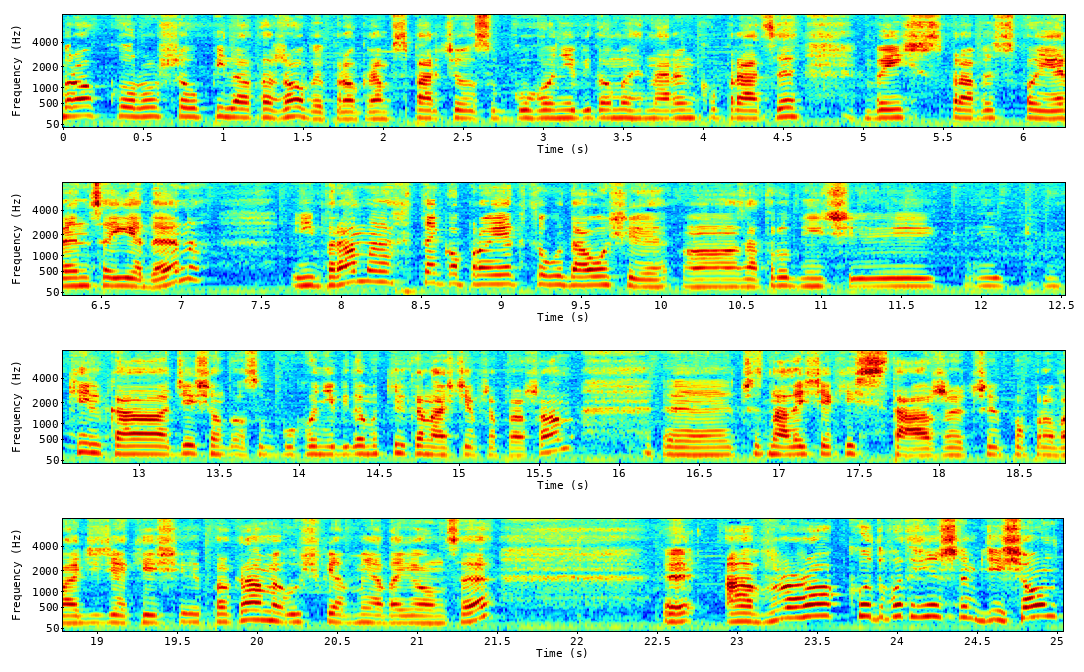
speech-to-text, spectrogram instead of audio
roku ruszył pilotażowy program wsparcia osób głuchoniewidomych na rynku pracy Wyjść sprawy w swoje ręce 1 i w ramach tego projektu udało się e, zatrudnić e, kilkadziesiąt osób głuchoniewidomych, kilkanaście, przepraszam, e, czy znaleźć jakieś staże, czy poprowadzić jakieś programy uświadamiające. A w roku 2010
